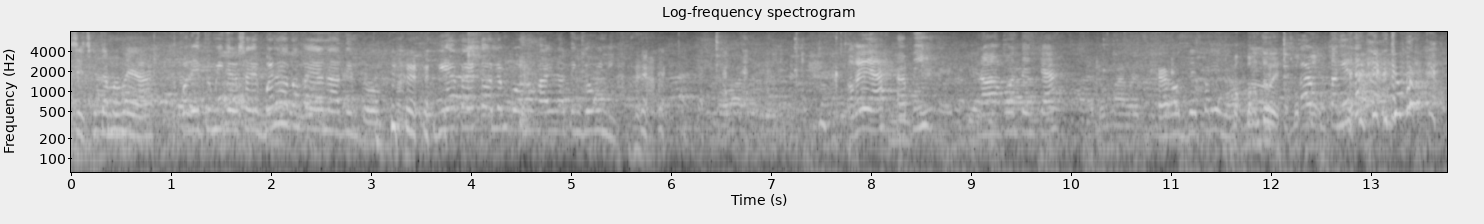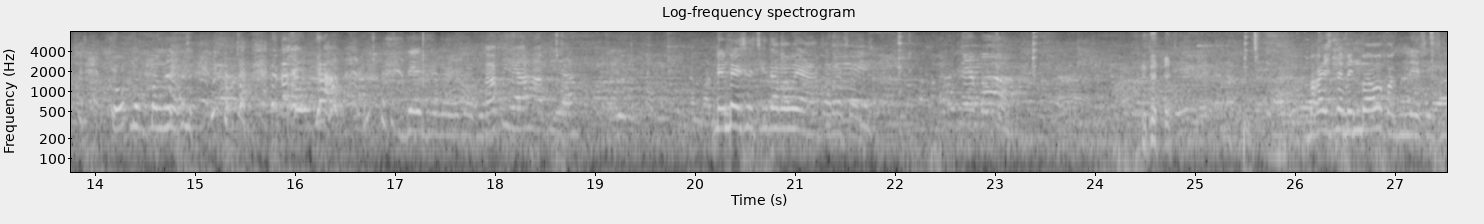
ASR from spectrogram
I-message kita mamaya. Pala yung tumigil sa'yo, banatan kaya natin to. Hindi yata ito alam ko ano kaya natin gawin eh. okay ah, happy? Naka-content ka? Kaka-content pa rin ah. Mukbang daw eh. Ah, putang ina. Oh, mukbang na. Alam ka. Happy ah, happy ah. May message kita mamaya para sa... Problema. Baka isnabin mo ako pag message ka.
